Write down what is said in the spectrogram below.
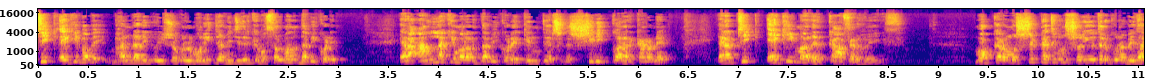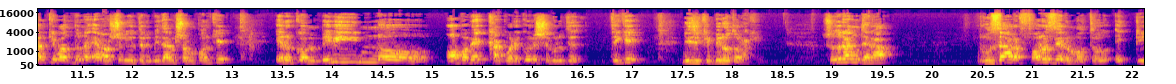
ঠিক একইভাবে ভান্ডারির ওই সকল মরিদরা নিজেদেরকে মুসলমান দাবি করে, এরা আল্লাহকে মারার দাবি করে, কিন্তু এর সাথে শিরিক করার কারণে এরা ঠিক একই মানের কাফের হয়ে গেছে। মক্কার মোশেকটা যেমন শরীয়তের কোনো বিধানকে মানত না এরা শরীয়তের বিধান সম্পর্কে এরকম বিভিন্ন অপব্যাখ্যা করে করে সেগুলো থেকে নিজেকে বিরত রাখে। সুতরাং যারা রোজার ফরজের মতো একটি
